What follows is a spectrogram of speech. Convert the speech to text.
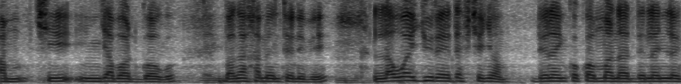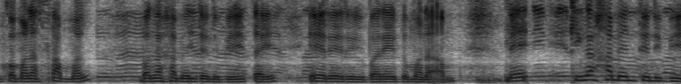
am ci njaboot googu ba nga xamante bi la way juree def ci ñoom dinañ ko ko mën a dinañ lañ ko ba nga xamante bi tey erreur yu bari du am mais ki nga bi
